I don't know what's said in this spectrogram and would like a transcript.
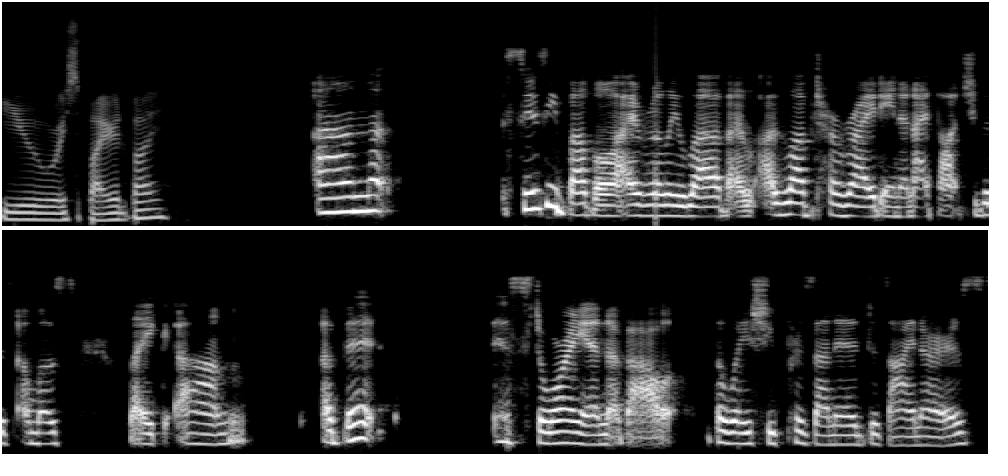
you were inspired by? Um susie bubble i really love. I, I loved her writing and i thought she was almost like um a bit historian about the way she presented designers.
